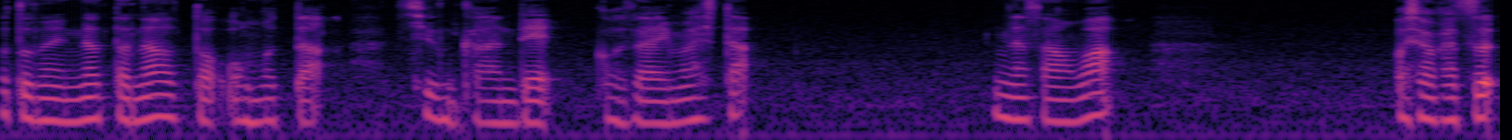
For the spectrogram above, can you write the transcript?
大人になったなと思った瞬間でございました。皆さんはお正月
